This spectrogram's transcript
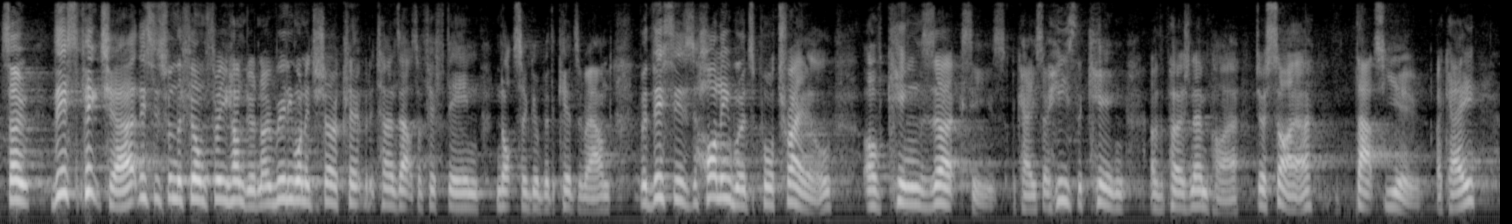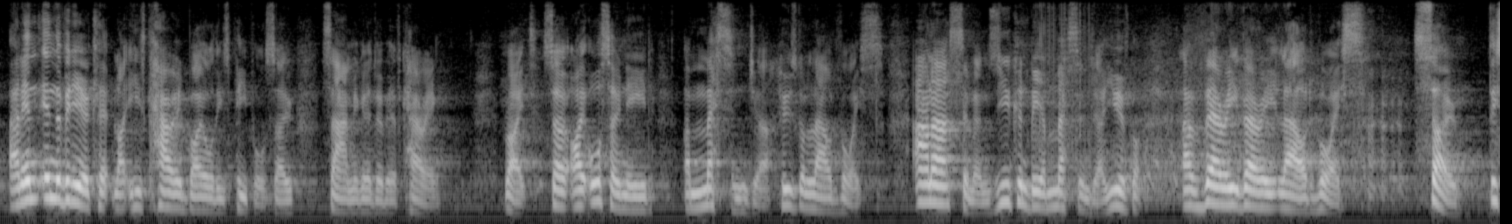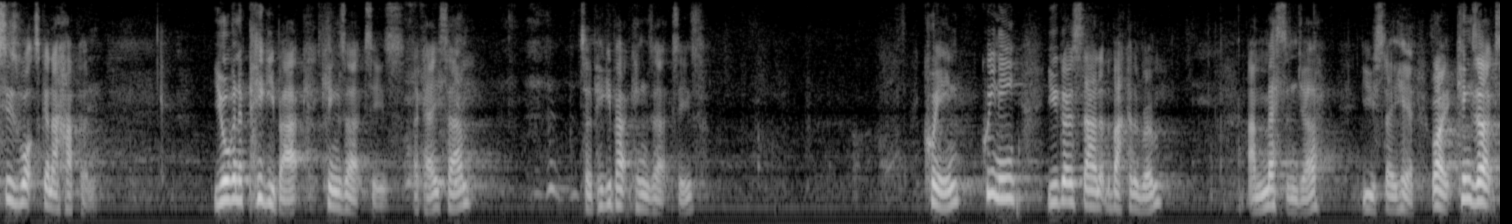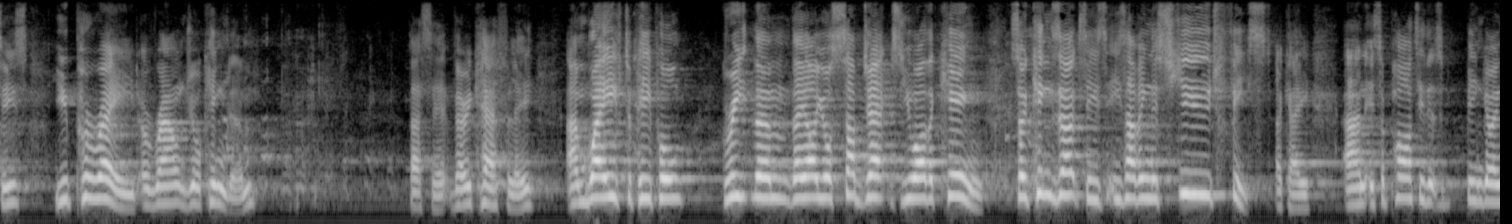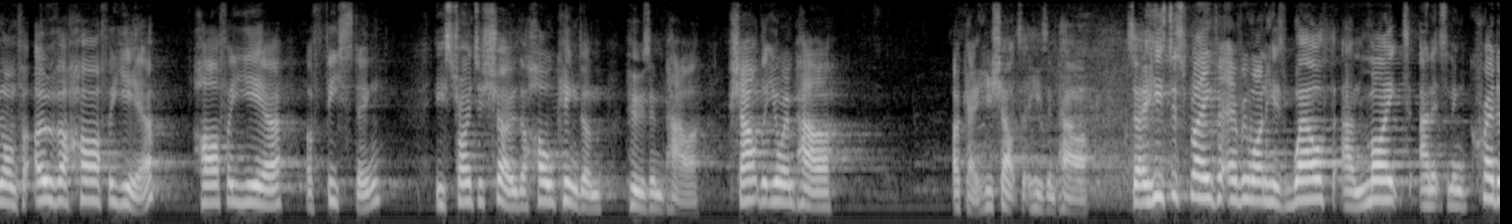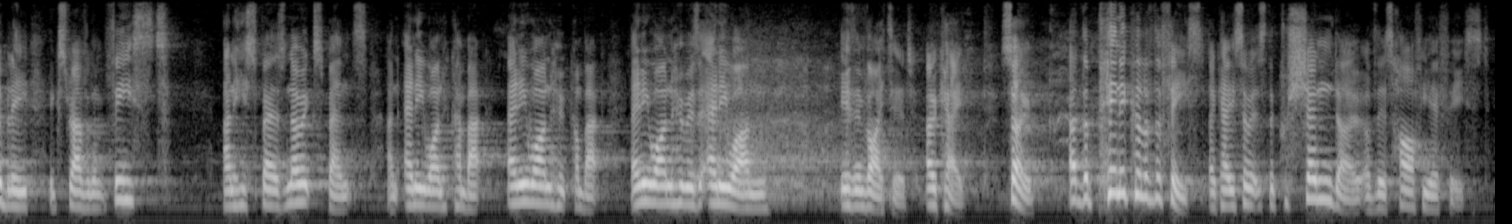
So this picture, this is from the film 300, and I really wanted to show a clip, but it turns out it's a 15, not so good with the kids around. But this is Hollywood's portrayal of King Xerxes. Okay, so he's the king of the Persian Empire. Josiah, that's you. Okay, and in, in the video clip, like he's carried by all these people. So Sam, you're going to do a bit of carrying. Right. So I also need a messenger. Who's got a loud voice? Anna Simmons, you can be a messenger. You've got a very, very loud voice. So this is what's going to happen. You're going to piggyback King Xerxes. Okay, Sam? So piggyback King Xerxes. Queen, Queenie, you go stand at the back of the room. And messenger, you stay here. Right, King Xerxes, you parade around your kingdom. That's it, very carefully. And wave to people, greet them. They are your subjects, you are the king. So King Xerxes, he's having this huge feast, okay? and it's a party that's been going on for over half a year, half a year of feasting. He's trying to show the whole kingdom who's in power. Shout that you're in power. Okay, he shouts that he's in power. So he's displaying for everyone his wealth and might, and it's an incredibly extravagant feast. And he spares no expense, and anyone who come back, anyone who come back, anyone who is anyone is invited. Okay, so at the pinnacle of the feast, okay, so it's the crescendo of this half year feast,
